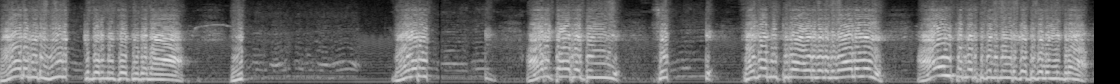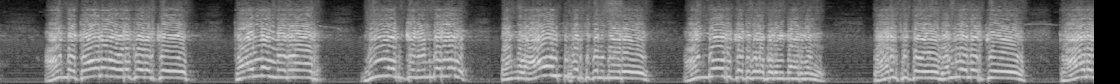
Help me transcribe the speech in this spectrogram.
நாடுபடி வீரருக்கு பெருமை சேர்த்திடவா மதுரை சகமித்ரா அவர்களது காலையை ஆயத்தப்படுத்திக் கொள்ளுமாறு கேட்டுக் கொள்கின்றார் அந்த காலையை எடுப்பதற்கு கல்லல் நகர் விஎம்கே நண்பர்கள் தங்களை ஆயத்தப்படுத்திக் கொள்ளுமாறு அன்போடு கேட்டுக்கொள்ளப்படுகின்றார்கள். பரிசு தொகை வெல்வதற்கு காலை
